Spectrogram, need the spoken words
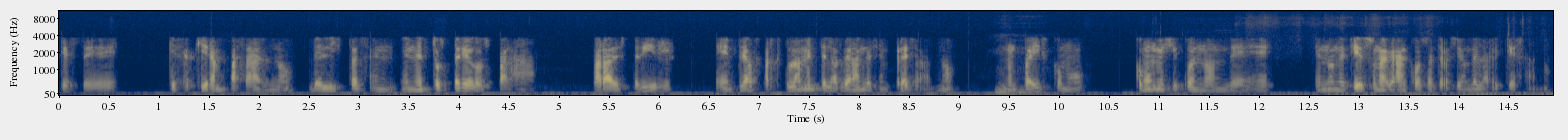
que se que se quieran pasar, ¿no? De listas en, en estos periodos para para despedir empleados, particularmente las grandes empresas, ¿no? En un país como como México en donde en donde tienes una gran concentración de la riqueza, ¿no?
